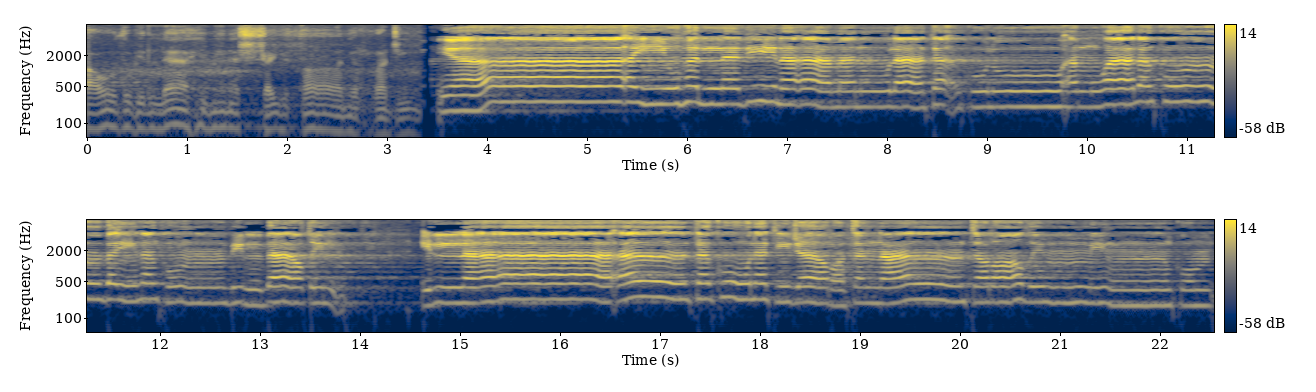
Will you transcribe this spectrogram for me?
أعوذ بالله من الشيطان الرجيم. يا أيها الذين آمنوا لا تأكلوا أموالكم بينكم بالباطل إلا أن تكون تجارة عن تراض منكم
